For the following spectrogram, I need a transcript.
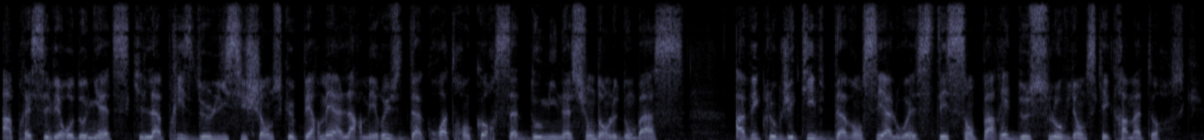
Après Severodonetsk, la prise de Lysychansk permet à l'armée russe d'accroître encore sa domination dans le Donbass, avec l'objectif d'avancer à l'ouest et s'emparer de Sloviansk et Kramatorsk.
